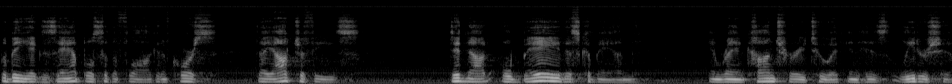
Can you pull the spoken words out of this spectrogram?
but being examples to the flock. And of course, Diotrephes did not obey this command and ran contrary to it in his leadership.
